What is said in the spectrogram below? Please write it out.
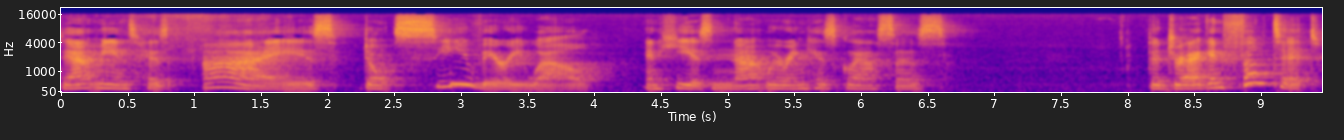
That means his eyes don't see very well, and he is not wearing his glasses. The dragon felt it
